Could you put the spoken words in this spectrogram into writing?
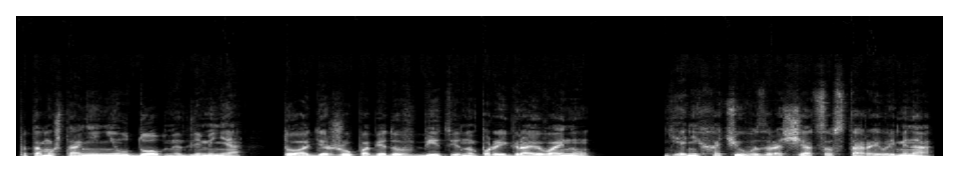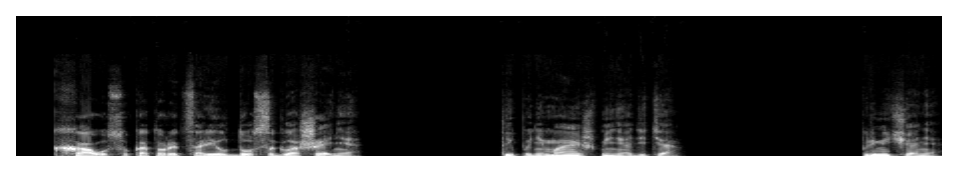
потому что они неудобны для меня, то одержу победу в битве, но проиграю войну. Я не хочу возвращаться в старые времена, к хаосу, который царил до соглашения. Ты понимаешь меня, дитя? Примечание.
